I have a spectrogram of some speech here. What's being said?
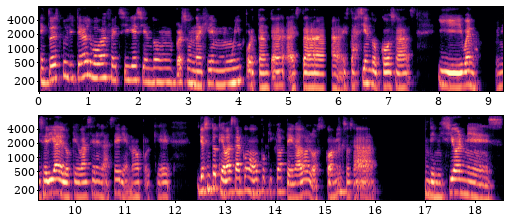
entonces, pues literal, Boba Fett sigue siendo un personaje muy importante, está, está haciendo cosas y bueno, pues ni se diga de lo que va a hacer en la serie, ¿no? Porque yo siento que va a estar como un poquito apegado a los cómics, o sea, de misiones,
